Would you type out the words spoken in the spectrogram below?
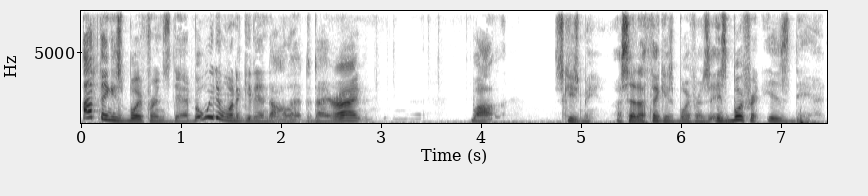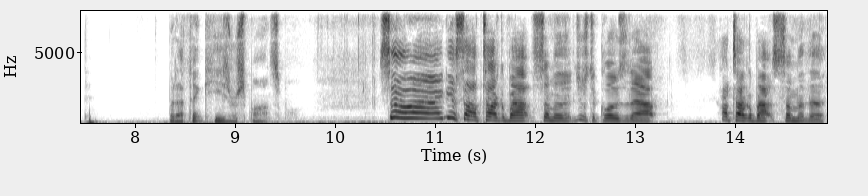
I think his boyfriend's dead, but we don't want to get into all that today, right? Well, excuse me, I said I think his boyfriend's his boyfriend is dead, but I think he's responsible. So uh, I guess I'll talk about some of the just to close it out. I'll talk about some of the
